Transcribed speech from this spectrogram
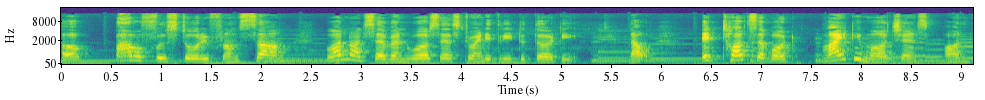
a powerful story from Psalm 107 verses 23 to 30. Now, it talks about mighty merchants on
